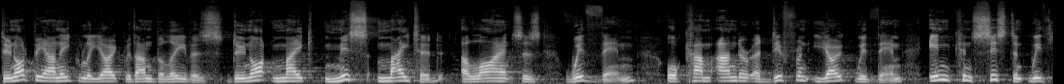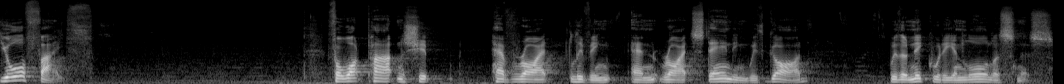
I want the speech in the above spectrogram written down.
Do not be unequally yoked with unbelievers. Do not make mismated alliances with them or come under a different yoke with them, inconsistent with your faith. For what partnership have right living and right standing with God with iniquity and lawlessness?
